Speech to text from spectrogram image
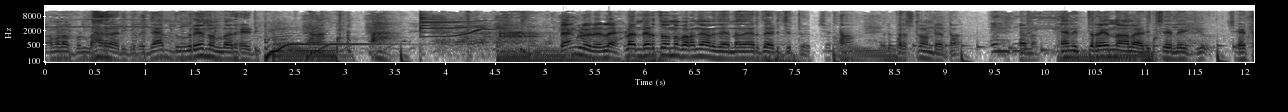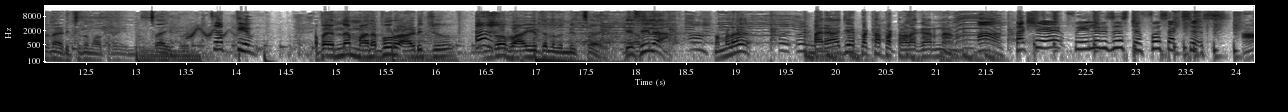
നമ്മളെ പിള്ളേരെ അടിക്കുന്നത് ഞാൻ ദൂരെ നിന്നുള്ളവരായിരിക്കും. ബാംഗ്ലൂർ അല്ലേ ഇവിടെ എന്റെ അടുത്ത് ഒന്ന് പറഞ്ഞറിഞ്ഞ എന്നെ നേരത്തെ അടിച്ചിട്ട്. ചേട്ടാ ഒരു പ്രശ്നമുണ്ട് ചേട്ടാ. ഏട്ടാ, ഞാൻ ഇത്രയും നാൾ അടിച്ചതിലേക്ക് ചേട്ടനെ അടിച്ചത് മാത്രമേ മിസ്സായി പോയി. സത്യം. അപ്പൊ എന്നെ മനഃപൂർവം അടിച്ചു. എന്തോ ഭാഗ്യത്തിന് അത് മിസ്സായി. ജസീല നമ്മൾ പരാജയപ്പെട്ട പട്ടാളക്കാരനാണ്. ആ പക്ഷേ failure is a step for success ആ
